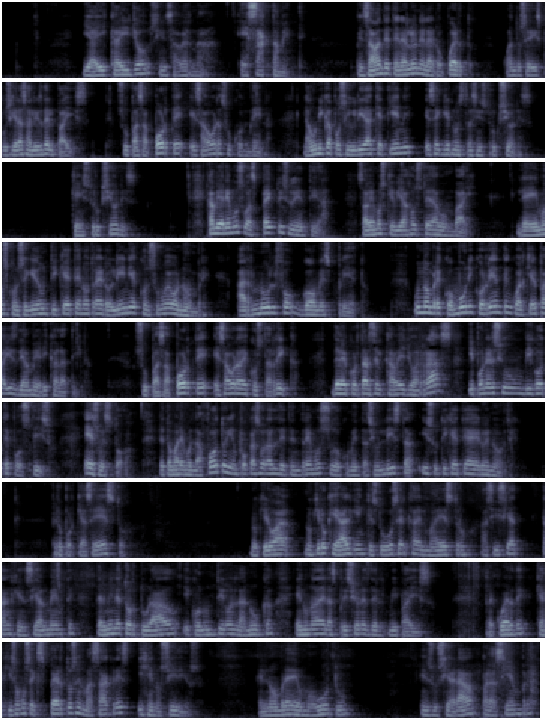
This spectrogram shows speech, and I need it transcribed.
Y ahí caí yo sin saber nada. Exactamente. Pensaban detenerlo en el aeropuerto, cuando se dispusiera a salir del país. Su pasaporte es ahora su condena. La única posibilidad que tiene es seguir nuestras instrucciones. ¿Qué instrucciones? Cambiaremos su aspecto y su identidad. Sabemos que viaja usted a Bombay. Le hemos conseguido un tiquete en otra aerolínea con su nuevo nombre, Arnulfo Gómez Prieto. Un nombre común y corriente en cualquier país de América Latina. Su pasaporte es ahora de Costa Rica. Debe cortarse el cabello a ras y ponerse un bigote postizo. Eso es todo. Le tomaremos la foto y en pocas horas le tendremos su documentación lista y su tiquete aéreo en orden. ¿Pero por qué hace esto? No quiero, no quiero que alguien que estuvo cerca del maestro, así sea tangencialmente, termine torturado y con un tiro en la nuca en una de las prisiones de mi país. Recuerde que aquí somos expertos en masacres y genocidios. El nombre de Mobutu ensuciará para siempre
